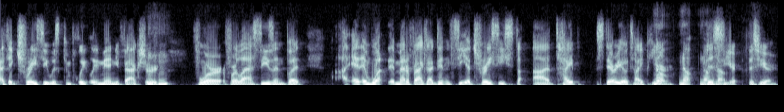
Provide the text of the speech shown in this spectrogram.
I think Tracy was completely manufactured mm-hmm. for for last season. But and, and what, matter of fact, I didn't see a Tracy st- uh, type stereotype here. No, no, no, this no. year. This year.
